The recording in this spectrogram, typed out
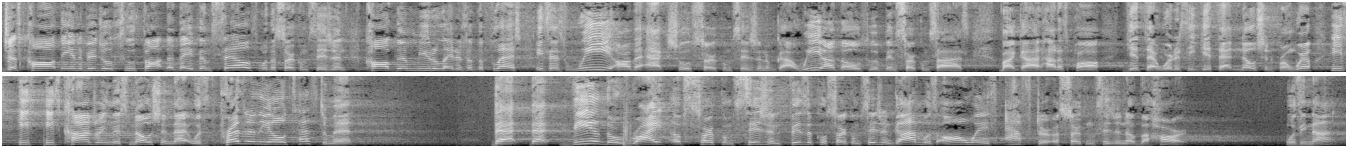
Just called the individuals who thought that they themselves were the circumcision, called them mutilators of the flesh. He says, We are the actual circumcision of God. We are those who have been circumcised by God. How does Paul get that? Where does he get that notion from? Well, he's, he's, he's conjuring this notion that was present in the Old Testament that, that via the rite of circumcision, physical circumcision, God was always after a circumcision of the heart. Was he not?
